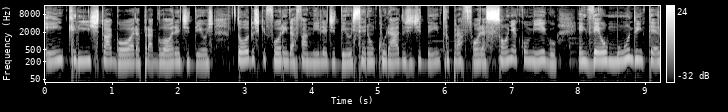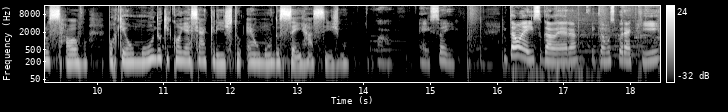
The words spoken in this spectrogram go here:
em Cristo agora, para a glória de Deus. Todos que forem da família de Deus serão curados de dentro para fora. Sonha comigo em ver o mundo inteiro salvo, porque o mundo que conhece a Cristo é um mundo sem racismo. Uau, é isso aí. Então é isso, galera. Ficamos por aqui.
